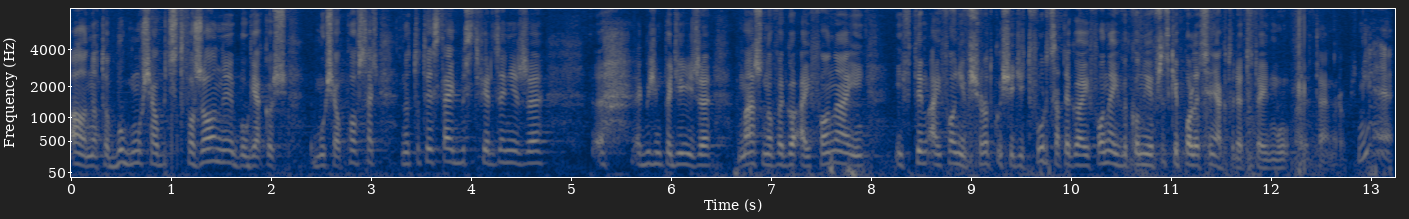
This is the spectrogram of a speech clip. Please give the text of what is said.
o, no to Bóg musiał być stworzony, Bóg jakoś musiał powstać, no to to jest tak jakby stwierdzenie, że jakbyśmy powiedzieli, że masz nowego iPhone'a i, i w tym iPhone'ie w środku siedzi twórca tego iPhone'a i wykonuje wszystkie polecenia, które tutaj mu e, ten robi. Nie,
